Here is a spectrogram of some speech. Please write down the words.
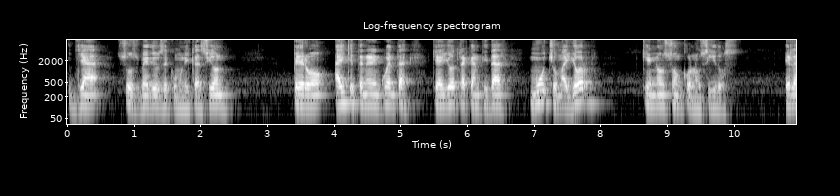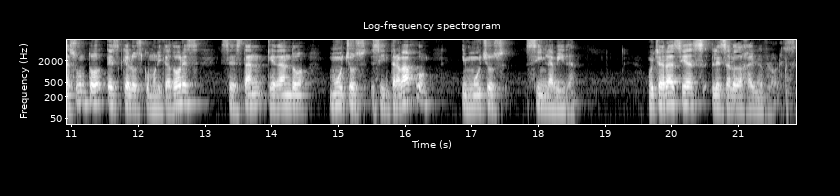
ya sus medios de comunicación, pero hay que tener en cuenta que hay otra cantidad mucho mayor que no son conocidos. El asunto es que los comunicadores se están quedando muchos sin trabajo y muchos sin la vida. Muchas gracias, les saluda Jaime Flores.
